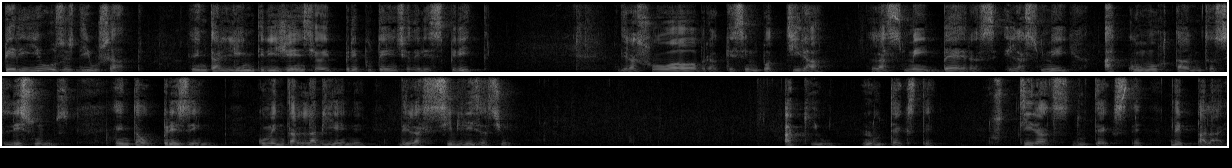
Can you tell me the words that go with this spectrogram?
perillosas, Diu sap, en tal l'intelligència e prepotència de l'esperit, de la sua obra que se'n pot tirar, las mei veras e las mei aconhortantes leçons en tau present com en tal l'aviene de la civilizació. Aquiu lo texte, los tirats do texte de Palai.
